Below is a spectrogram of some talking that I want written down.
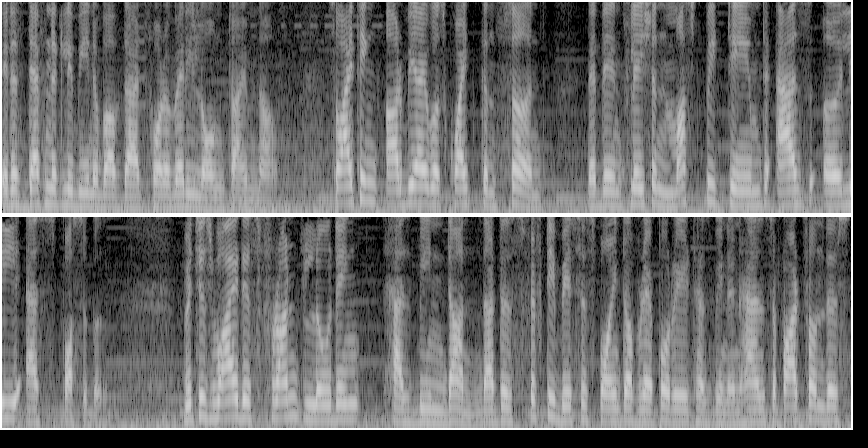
It has definitely been above that for a very long time now. So I think RBI was quite concerned that the inflation must be tamed as early as possible, which is why this front loading has been done. That is 50 basis point of repo rate has been enhanced. Apart from this,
